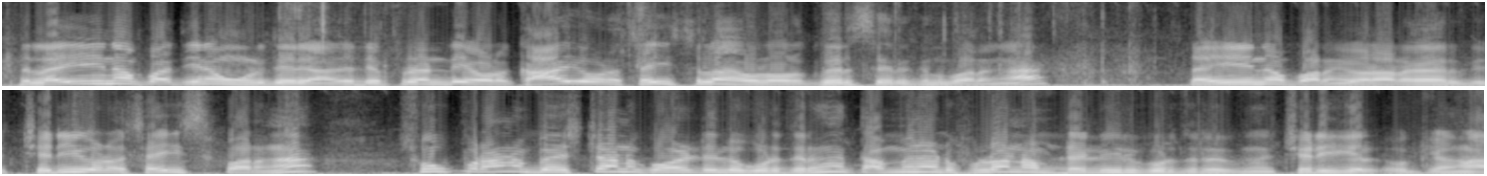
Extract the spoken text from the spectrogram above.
இந்த லைனாக பார்த்தீங்கன்னா உங்களுக்கு தெரியும். அது டிஃப்ரெண்ட்டு எவ்வளோ காயோட சைஸ்லாம் எவ்வளோ பெருசு இருக்குன்னு பாருங்கள் லைனாக பாருங்கள் எவ்வளோ அழகாக இருக்குது செடியோட சைஸ் பாருங்கள் சூப்பரான பெஸ்ட்டான குவாலிட்டியில் கொடுத்துருங்க. தமிழ்நாடு ஃபுல்லாக நம்ம டெலிவரி கொடுத்துருக்குங்க செடிகள் ஓகேங்களா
